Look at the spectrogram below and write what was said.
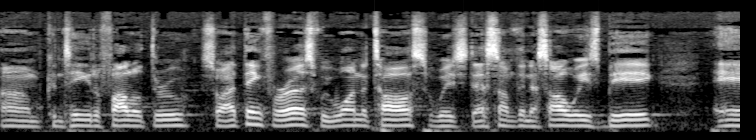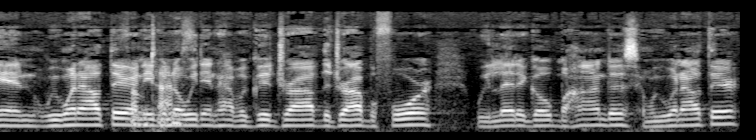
um, continue to follow through. So I think for us, we won the toss, which that's something that's always big. And we went out there, sometimes. and even though we didn't have a good drive the drive before, we let it go behind us, and we went out there,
